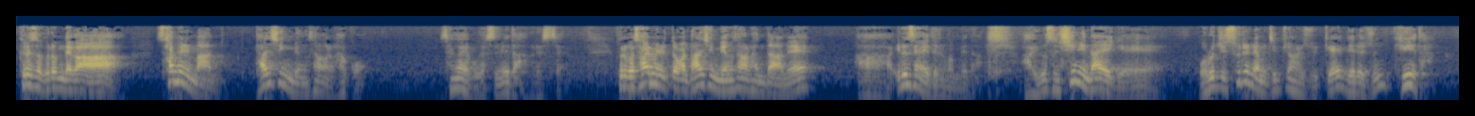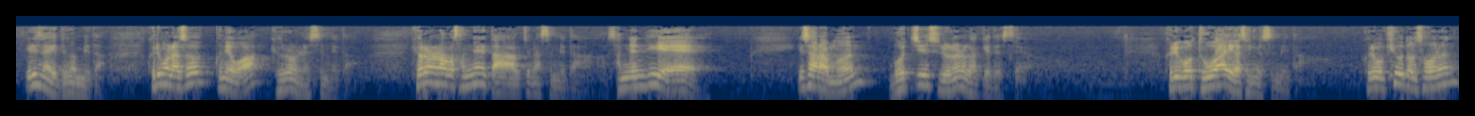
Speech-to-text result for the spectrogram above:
그래서 그럼 내가 3일만 단식 명상을 하고 생각해 보겠습니다. 그랬어요. 그리고 3일 동안 단식 명상을 한 다음에 아, 이런 생각이 드는 겁니다. 아, 이것은 신이 나에게 오로지 수련에만 집중할 수 있게 내려준 기회다. 이런 생각이 든 겁니다. 그리고 나서 그녀와 결혼을 했습니다. 결혼을 하고 3년이 딱 지났습니다. 3년 뒤에 이 사람은 멋진 수련원을 갖게 됐어요. 그리고 두 아이가 생겼습니다. 그리고 키우던 소는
